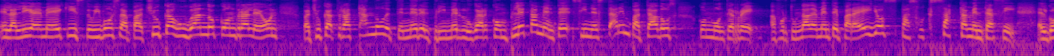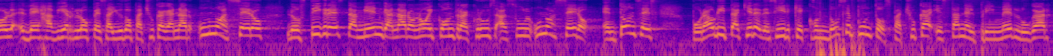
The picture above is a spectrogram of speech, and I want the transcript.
En la Liga MX tuvimos a Pachuca jugando contra León. Pachuca tratando de tener el primer lugar completamente sin estar empatados con Monterrey. Afortunadamente para ellos pasó exactamente así. El gol de Javier López ayudó a Pachuca a ganar 1 a 0. Los Tigres también ganaron hoy contra Cruz Azul 1 a 0. Entonces, por ahorita quiere decir que con 12 puntos Pachuca está en el primer lugar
